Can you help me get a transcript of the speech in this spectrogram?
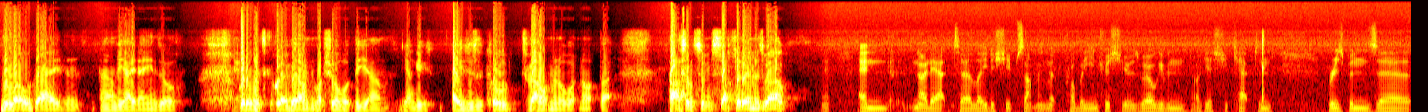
the lower grade and um, the 18s or yeah. whatever it's called. I'm not sure what the um, younger ages are called, development or whatnot, but pass on some stuff to them as well. Yeah. And no doubt uh, leadership something that probably interests you as well, given I guess you captain Brisbane's uh,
